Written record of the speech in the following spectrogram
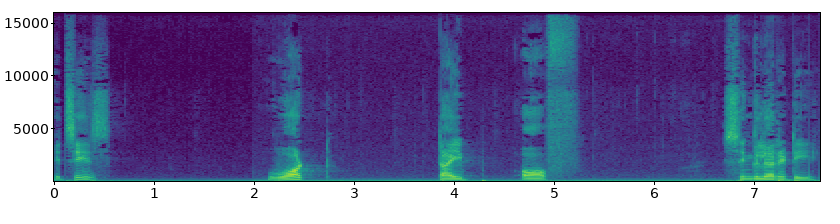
It says what type of singularity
